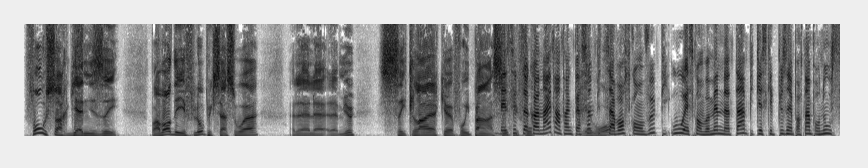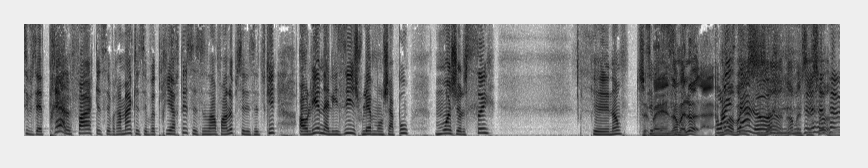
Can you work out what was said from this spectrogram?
faut s'organiser. Pour avoir des flots puis que ça soit le, le- le mieux, c'est clair qu'il faut y penser. Mais Ben, c'est de se connaître en tant que personne, puis de savoir ce qu'on veut, puis où est-ce qu'on va mettre notre temps, puis qu'est-ce qui est le plus important pour nous. Si vous êtes prêt à le faire, que c'est vraiment que c'est votre priorité, c'est ces enfants-là, puis c'est les éduquer. Orline, allez-y, je vous lève mon chapeau. Moi, je le sais. Que non. Ben non, mais là, Pour moi, à l'instant, 26 là. ans, non, mais c'est ça.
